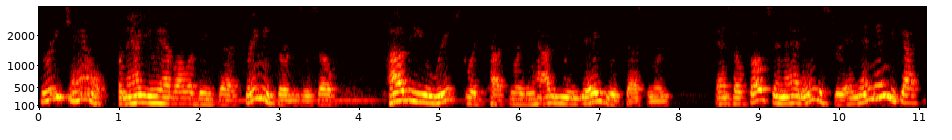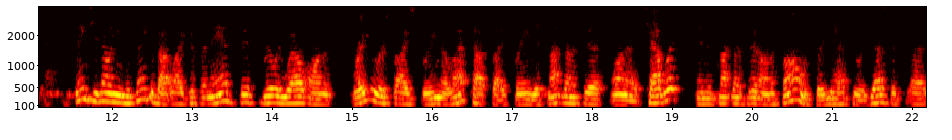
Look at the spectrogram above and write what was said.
three channels. So now you have all of these uh, streaming services. So how do you reach with customers and how do you engage with customers? And so folks in that industry, and, and then you've got things you don't even think about, like if an ad fits really well on a regular size screen, a laptop size screen, it's not going to fit on a tablet and it's not going to fit on a phone. So you have to adjust. It's, uh,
